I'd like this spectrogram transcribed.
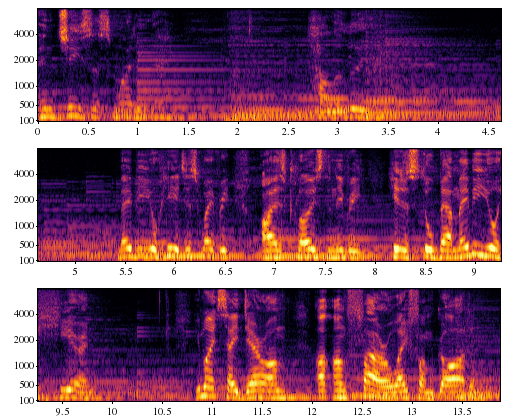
In Jesus' mighty name. Hallelujah. Maybe you're here just with every eyes closed and every head is still bowed. Maybe you're here and you might say, Daryl, I'm, I'm far away from God and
